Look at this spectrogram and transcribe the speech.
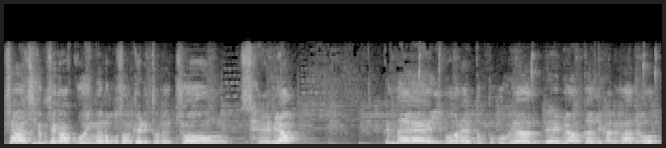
자 지금 제가 갖고 있는 5성 캐릭터는 총 3명 근데 이번에 또 뽑으면 4명까지 가능하죠?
